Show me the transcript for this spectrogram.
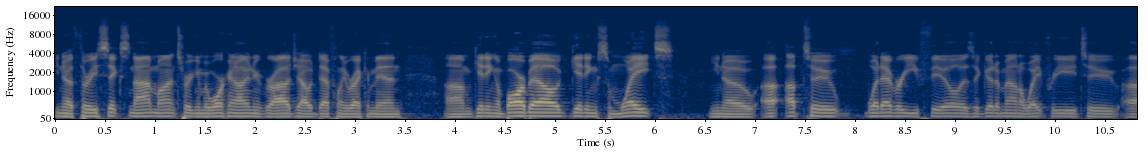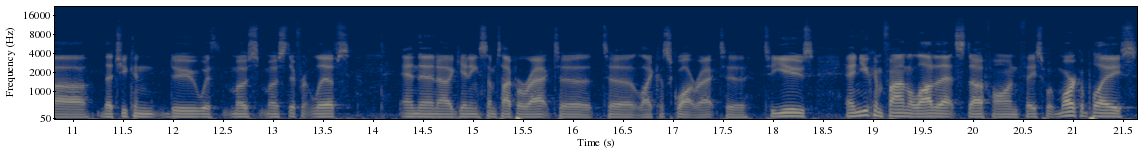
you know three, six, nine months where you're to be working out in your garage, I would definitely recommend um, getting a barbell, getting some weights. You know, uh, up to whatever you feel is a good amount of weight for you to uh, that you can do with most most different lifts and then uh, getting some type of rack to, to like a squat rack to, to use. And you can find a lot of that stuff on Facebook Marketplace.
